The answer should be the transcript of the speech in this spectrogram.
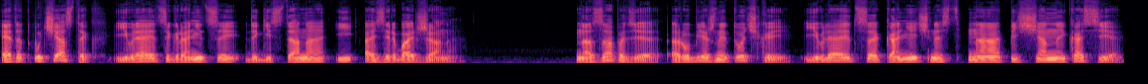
Этот участок является границей Дагестана и Азербайджана. На западе рубежной точкой является конечность на песчаной косе,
